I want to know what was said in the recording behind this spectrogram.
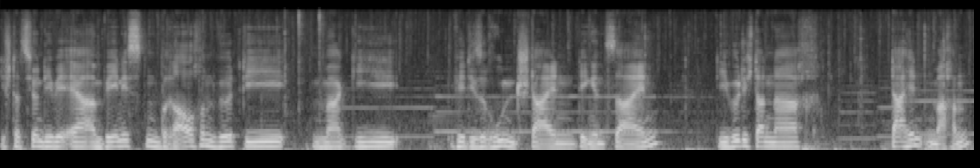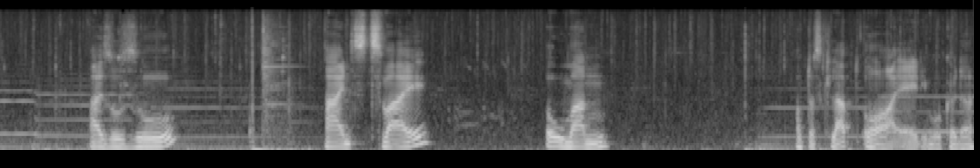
Die Station, die wir eher am wenigsten brauchen, wird die Magie... Wie diese Runenstein-Dingens sein. Die würde ich dann nach da hinten machen. Also so. Eins, zwei. Oh Mann. Ob das klappt? Oh, ey, die Mucke, ne?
